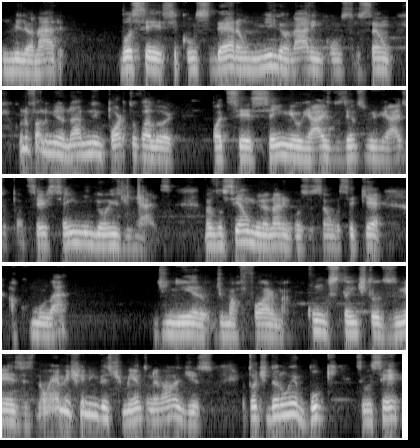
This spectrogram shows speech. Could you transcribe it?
um milionário? Você se considera um milionário em construção? Quando eu falo milionário, não importa o valor. Pode ser 100 mil reais, 200 mil reais, ou pode ser 100 milhões de reais. Mas você é um milionário em construção, você quer acumular dinheiro de uma forma constante todos os meses, não é mexer no investimento, não é nada disso. Eu estou te dando um e-book. Se você,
